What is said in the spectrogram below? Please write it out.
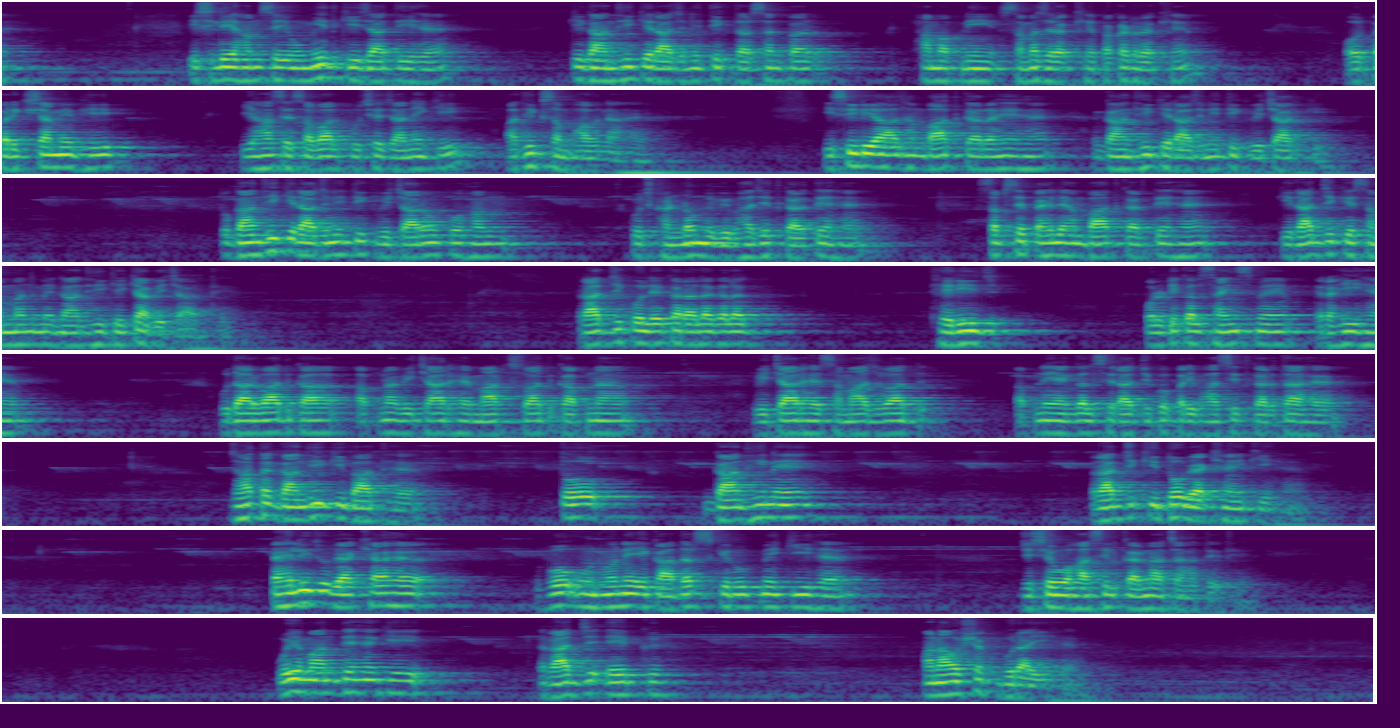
इसलिए हमसे उम्मीद की जाती है कि गांधी के राजनीतिक दर्शन पर हम अपनी समझ रखें, पकड़ रखें और परीक्षा में भी यहाँ से सवाल पूछे जाने की अधिक संभावना है। इसीलिए आज हम बात कर रहे हैं गांधी के राजनीतिक विचार की। तो गांधी के राजनीतिक विचारों को हम कुछ खंडों में विभाजित करते हैं। सबसे पहले हम बात करते हैं कि राज्य के संबंध में गांधी के क्या विचार थे। राज्य को लेकर अलग अलग थेरीज पॉलिटिकल साइंस में रही हैं। उदारवाद का अपना विचार है, मार्क्सवाद का अपना विचार है, समाजवाद अपने एंगल से राज्य को परिभाषित करता है। जहाँ तक गांधी की बात है तो गांधी ने राज्य की दो व्याख्याएँ की हैं। पहली जो व्याख्या है, वो उन्होंने एक आदर्श के रूप में की है, जिसे वो हासिल करना चाहते थे। वो ये मानते हैं कि राज्य एक अनावश्यक बुराई है,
